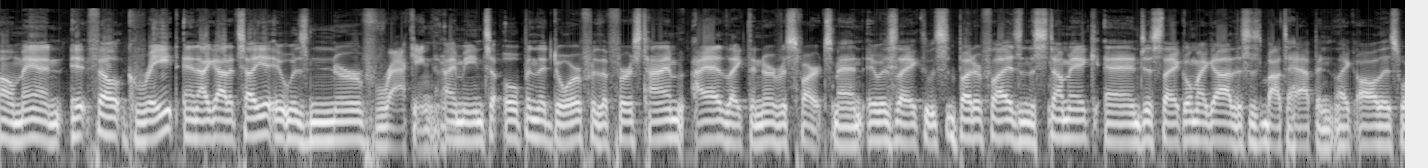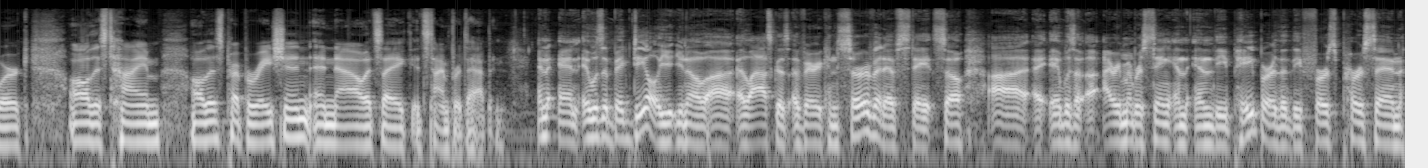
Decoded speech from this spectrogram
Oh man, it felt great, and I got to tell you, it was nerve wracking. I mean, to open the door for the first time, I had like the nervous farts, man. It was like it was butterflies in the stomach, and just like, oh my god, this is about to happen. Like all this work, all this time, all this preparation, and now it's like it's time for it to happen. And and it was a big deal. You, you know, uh, Alaska's a very conservative state, so uh, it was. A, I remember seeing in in the paper that the first person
